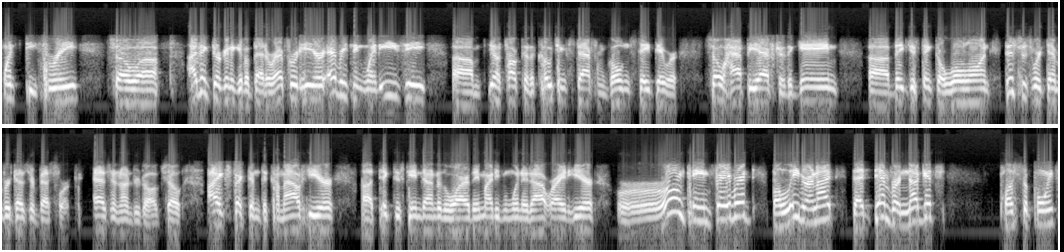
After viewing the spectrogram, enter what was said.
23. So uh, I think they're going to give a better effort here. Everything went easy. Um, you know, talk to the coaching staff from Golden State. They were so happy after the game. Uh, they just think they'll roll on. This is where Denver does their best work as an underdog. So I expect them to come out here, uh, take this game down to the wire. They might even win it outright here. Wrong team favorite. Believe it or not, that Denver Nuggets plus the points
